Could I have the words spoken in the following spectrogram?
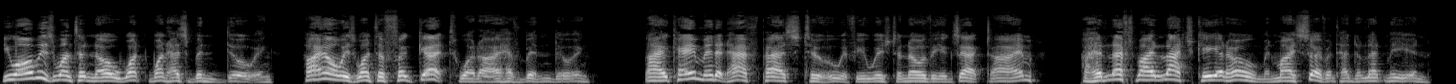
You always want to know what one has been doing. I always want to forget what I have been doing. I came in at half-past two, if you wish to know the exact time. I had left my latch-key at home, and my servant had to let me in.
